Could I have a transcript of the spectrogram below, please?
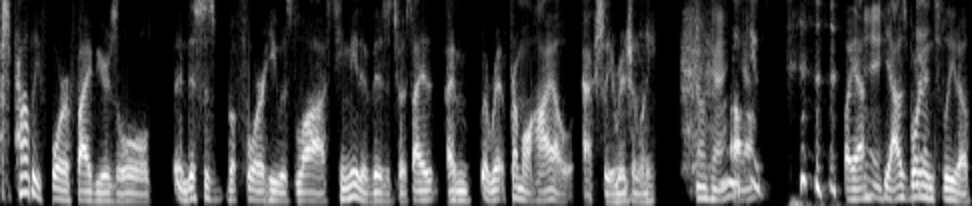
I was probably four or five years old, and this is before he was lost, he made a visit to us. I, I'm from Ohio, actually, originally. okay, Me Uh, too. Oh, yeah. Hey. Yeah, I was born in Toledo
